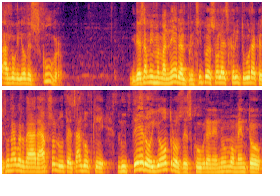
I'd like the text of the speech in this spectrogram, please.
algo que yo descubro. Y de esa misma manera, el principio de sola escritura, que es una verdad absoluta, es algo que Lutero y otros descubren en un momento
